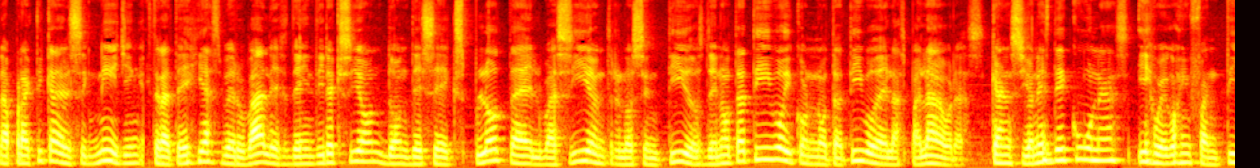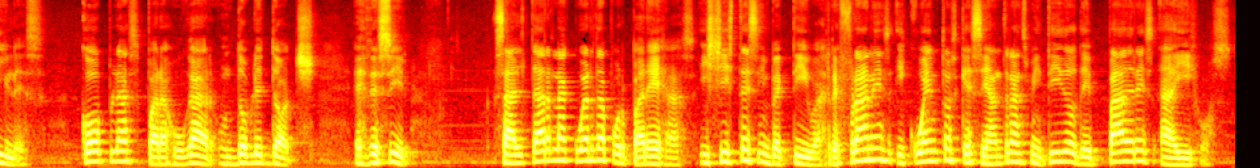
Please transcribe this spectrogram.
la práctica del signaging, estrategias verbales de indirección donde se explota el vacío entre los sentidos denotativo y connotativo de las palabras, canciones de cunas y juegos infantiles, coplas para jugar un doble dodge, es decir, saltar la cuerda por parejas y chistes invectivas, refranes y cuentos que se han transmitido de padres a hijos.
